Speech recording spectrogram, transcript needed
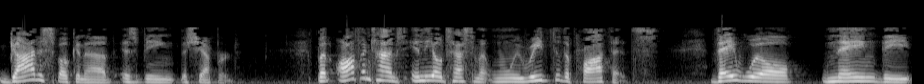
God is spoken of as being the shepherd. But oftentimes in the Old Testament, when we read through the prophets, they will name the,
